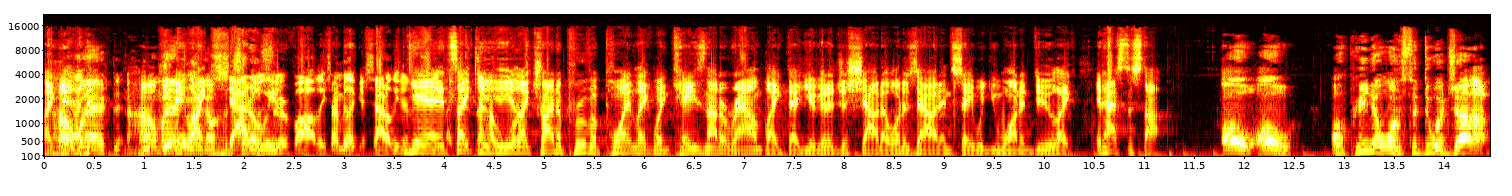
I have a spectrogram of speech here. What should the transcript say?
Like, How yeah, am I like- acting? How am I be acting like I'm shadow leader. Bob. They trying to be like a shadow leader. Yeah, it's Like, like, that's not how you, it you're like trying to prove a point. Like when K's not around, like that, you're gonna just shout out orders out and say what you want to do. Like it has to stop. Oh, oh, oh, Peanut wants to do a job.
